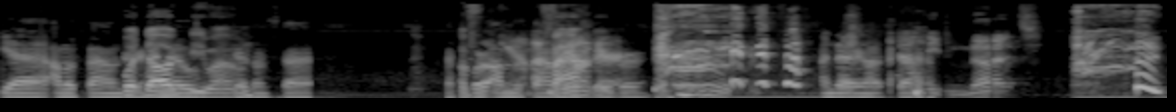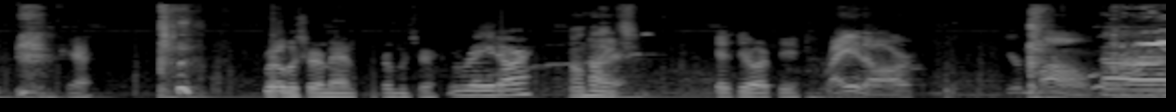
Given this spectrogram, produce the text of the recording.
Yeah. Yeah, I'm a founder. What dog do you you own? guys on. A We're, I'm the I'm a founder. founder. I know you're not staff. He's nuts. yeah. Real mature, man. Real mature. Radar. Oh, thanks. Get your RP. Radar. Your mom. Uh.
